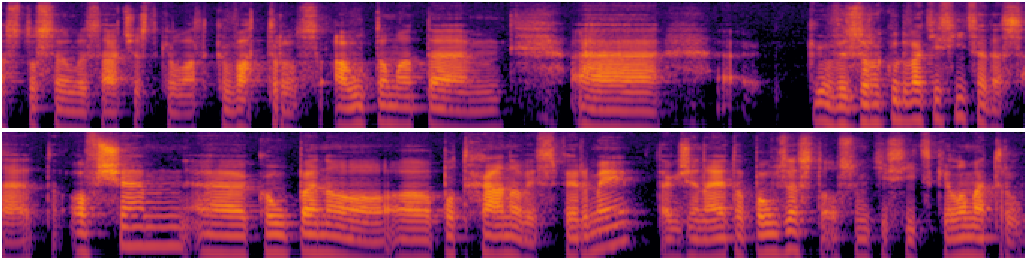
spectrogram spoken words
176 kW Quattro s automatem. Z roku 2010, ovšem eh, koupeno eh, pod Chánovi z firmy, takže ne, je to pouze 108 tisíc kilometrů.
